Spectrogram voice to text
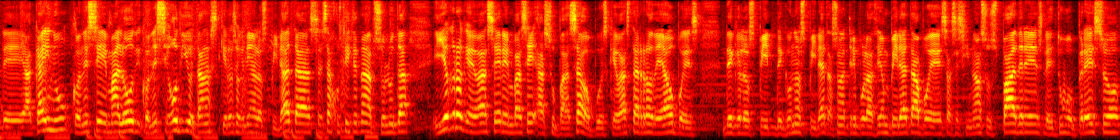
de Akainu con ese mal odio, con ese odio tan asqueroso que tienen los piratas, esa justicia tan absoluta, y yo creo que va a ser en base a su pasado, pues que va a estar rodeado pues de que, los, de que unos piratas, una tripulación pirata pues asesinó a sus padres, le tuvo preso,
